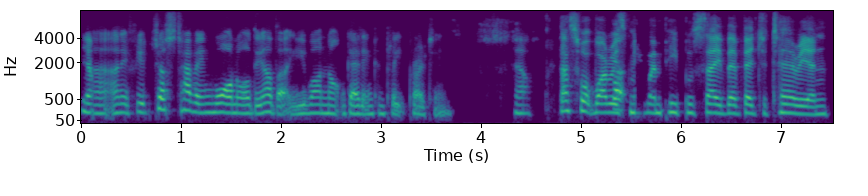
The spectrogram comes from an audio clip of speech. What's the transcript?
Yeah. Uh, and if you're just having one or the other, you are not getting complete proteins. Yeah. That's what worries but, me when people say they're vegetarian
